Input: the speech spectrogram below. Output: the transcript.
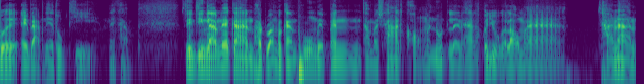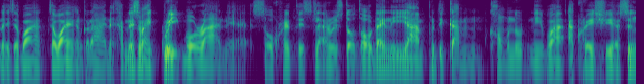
ด้วยไอ้แบบนี้ทุกทีนะครับจริงๆแล้วเนี่ยการผัดวันประกันพรุ่งเนี่ยเป็นธรรมชาติของมนุษย์เลยนะฮะแล้วก็อยู่กับเรามา ช้านานเลยจะว่าจะว่าอย่างนั้นก็ได้นะครับ ในสมัยกรีกโบราณเนี่ยโซเครติสและอริสโตเติลได้นิยามพฤติกรรมของมนุษย์นี้ว่าอะเครเชีย ซึ่ง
